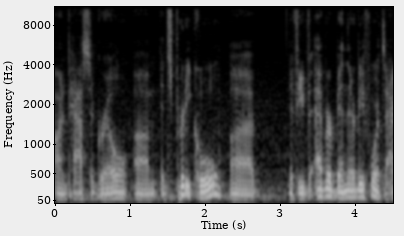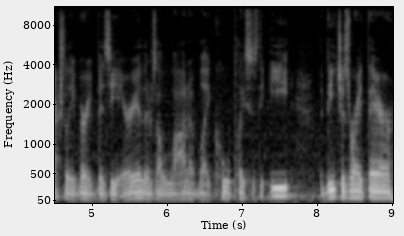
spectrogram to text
on Pass-a-Grille. Um, it's pretty cool. Uh, if you've ever been there before, it's actually a very busy area. There's a lot of like cool places to eat. The beach is right there.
